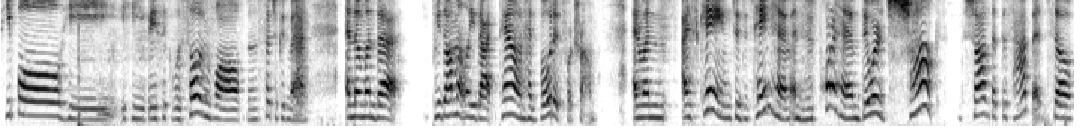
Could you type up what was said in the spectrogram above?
people. He he basically was so involved and such a good man. And then when the predominantly that town had voted for Trump, and when ICE came to detain him and to deport him, they were shocked, shocked that this happened. So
